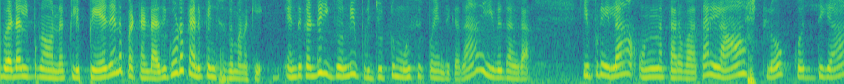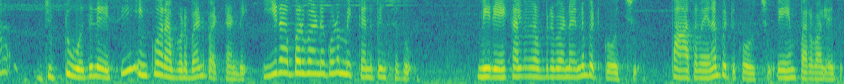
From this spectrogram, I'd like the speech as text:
వెడల్పుగా ఉన్న క్లిప్ ఏదైనా పెట్టండి. అది కూడా కనిపించదు మనకి. ఎందుకంటే ఇగోండి ఇప్పుడు జుట్టు మూసుకుపోయింది కదా ఈ విధంగా. ఇప్పుడు ఇలా ఉన్న తర్వాత లాస్ట్లో కొద్దిగా జుట్టు వదిలేసి ఇంకో రబ్బర్ బ్యాండ్ పెట్టండి. ఈ రబ్బర్ బ్యాండ్ కూడా మీకు కనిపించదు. మీరు ఏ కలర్ రబ్బర్ బ్యాండ్ అయినా పెట్టుకోవచ్చు. పాతమైనా పెట్టుకోవచ్చు. ఏం పర్వాలేదు.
